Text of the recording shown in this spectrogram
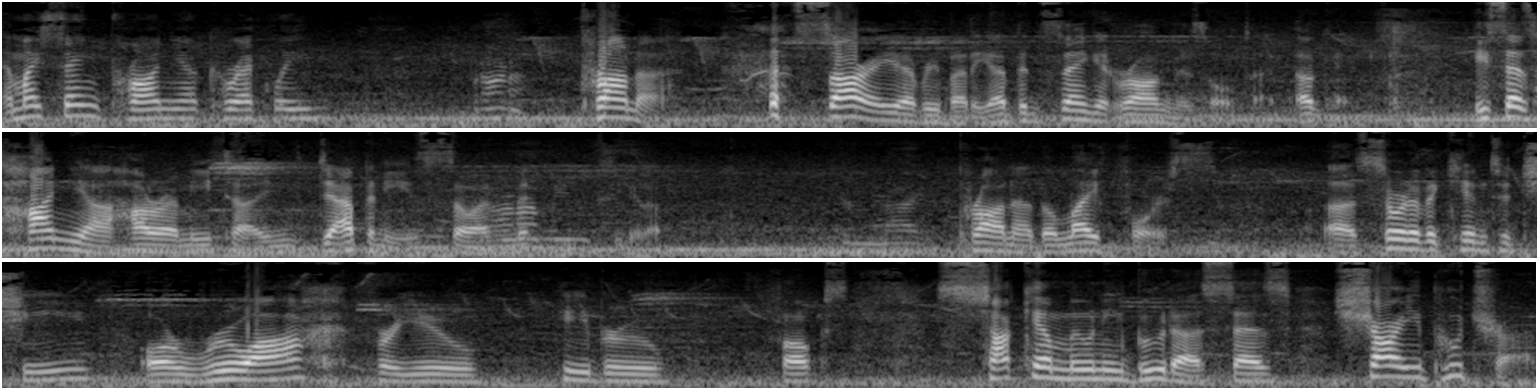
Am I saying pranya correctly? Prana. Prana. Sorry, everybody. I've been saying it wrong this whole time. Okay. He says hanya haramita in Japanese, so I'm mixing it up. Prana, the life force. Uh, sort of akin to chi or ruach for you Hebrew folks. Shakyamuni Buddha says, Shariputra,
